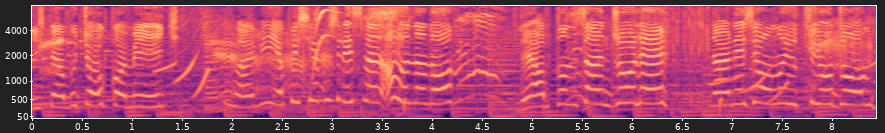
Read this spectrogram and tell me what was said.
İşte bu çok komik. Vay be yapış yapış resmen alın onu. Ne yaptın sen Jolie? Neredeyse onu yutuyordum.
